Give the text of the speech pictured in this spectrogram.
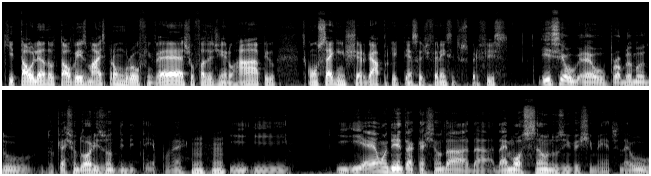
que está olhando talvez mais para um growth invest ou fazer dinheiro rápido? Você consegue enxergar por que, que tem essa diferença entre os perfis? Esse é o, é o problema do, do questão do horizonte de, tempo, né? Uhum. E, e, e, é onde entra a questão da, da, da emoção nos investimentos, né? O,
